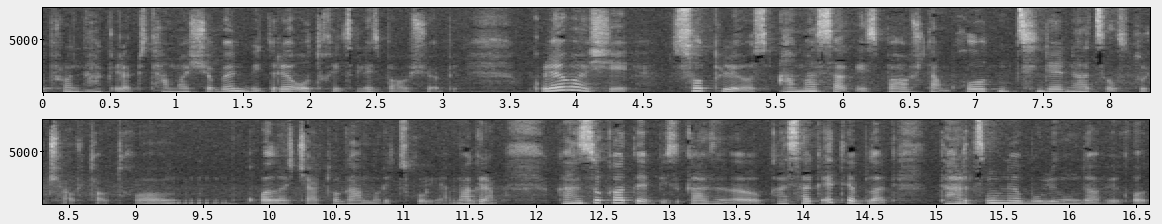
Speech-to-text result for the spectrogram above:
უფრო ნაკლებს თამაშობენ ვიდრე 4 წლის ბავშვები. კვლევაში სოფლიოს ამასაკის ბავშვთა მხოლოდ მცირე ნაწილს თუ ჩავთავთ, ხო? ყოველას ჩართვა გამორიცხულია, მაგრამ განზოგადების გასაკეთებლად დარწმუნებული უნდა ვიყოთ,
